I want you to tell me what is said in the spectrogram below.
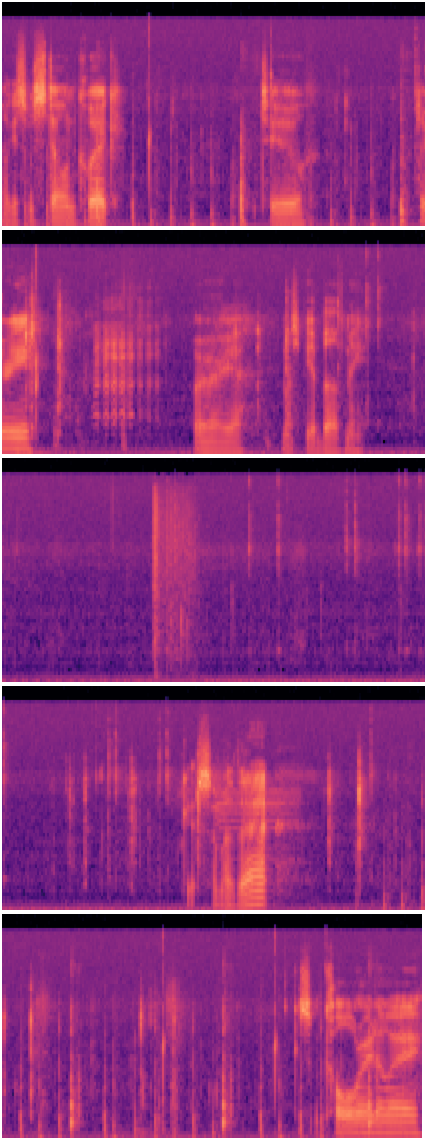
I'll get some stone quick. Two, three. Where are ya? Must be above me. Get some of that. Get some coal right away.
